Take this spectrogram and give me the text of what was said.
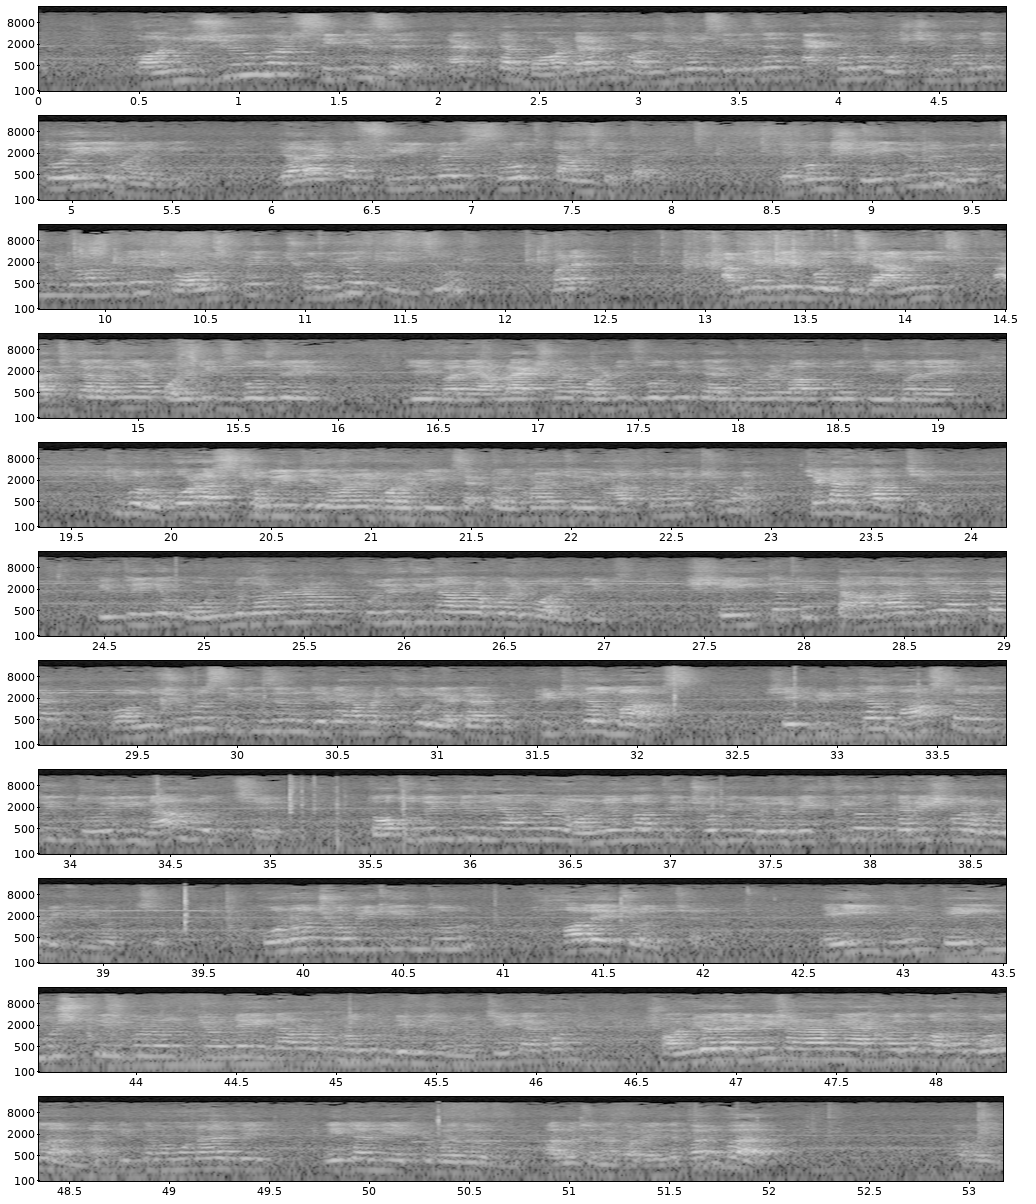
কনজিউমার সিটিজেন একটা মডার্ন কনজিউমার সিটিজেন এখনও পশ্চিমবঙ্গে তৈরি হয়নি, যারা একটা ফিল্মের স্রোত টানতে পারে। এবং সেই জন্য নতুন ধরনের গল্পের ছবিও কিন্তু মানে আমি আগেই বলছি যে আমি আজকাল আমি আর পলিটিক্স বলতে যে মানে আমরা একসময় পলিটিক্স বলতে এক ধরনের বামপন্থী মানে কি বলব, কোরাস ছবির যে ধরনের পলিটিক্স একটা ওই ধরনের ছবি ভাবতাম অনেক সময়, সেটা আমি ভাবছি না। কিন্তু এই যে অন্য ধরনের খুলে দিন নানা রকমের পলিটিক্স সেইটাকে টানার যে একটা কনজিউমার সিটিজেনের যেটা আমরা কি বলি, একটা ক্রিটিক্যাল মাস সেই ক্রিটিক্যাল মাসটা যতদিন তৈরি না হচ্ছে ততদিন কিন্তু যেমন ধরে অঞ্জন দত্তের ছবিগুলো এগুলো ব্যক্তিগত ক্যারিশমার উপর বিক্রি হচ্ছে। কোনো ছবি কিন্তু হলে চলছে না। এই এই মুশকিলগুলোর জন্যই নানা রকম নতুন ডিভিশন হচ্ছে। এটা এখন সঞ্জয় দা ডিভিশন আমি এক হয়তো কথা বললাম না কিন্তু আমার মনে হয় যে এটা নিয়ে একটু হয়তো আলোচনা করা যেতে পারে বা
